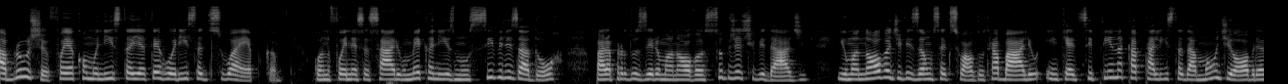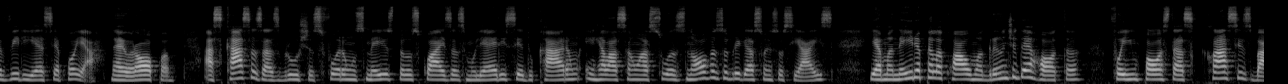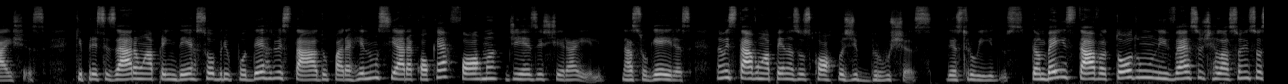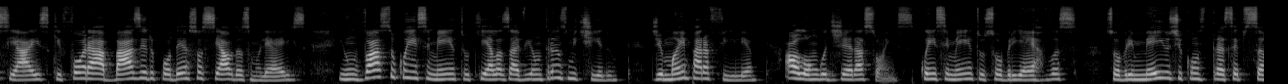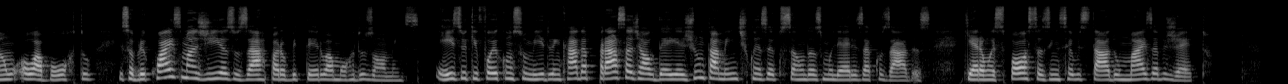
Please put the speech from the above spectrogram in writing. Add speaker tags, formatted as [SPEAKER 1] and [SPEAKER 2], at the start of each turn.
[SPEAKER 1] A bruxa foi a comunista e a terrorista de sua época, quando foi necessário um mecanismo civilizador para produzir uma nova subjetividade e uma nova divisão sexual do trabalho em que a disciplina capitalista da mão de obra viria a se apoiar. Na Europa, as caças às bruxas foram os meios pelos quais as mulheres se educaram em relação às suas novas obrigações sociais e a maneira pela qual uma grande derrota foi imposta às classes baixas, que precisaram aprender sobre o poder do Estado para renunciar a qualquer forma de resistir a ele. Nas fogueiras não estavam apenas os corpos de bruxas destruídos. Também estava todo um universo de relações sociais que fora a base do poder social das mulheres e um vasto conhecimento que elas haviam transmitido de mãe para filha ao longo de gerações. Conhecimento sobre ervas, sobre meios de contracepção ou aborto e sobre quais magias usar para obter o amor dos homens. Eis o que foi consumido em cada praça de aldeia juntamente com a execução das mulheres acusadas, que eram expostas em seu estado mais abjeto,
